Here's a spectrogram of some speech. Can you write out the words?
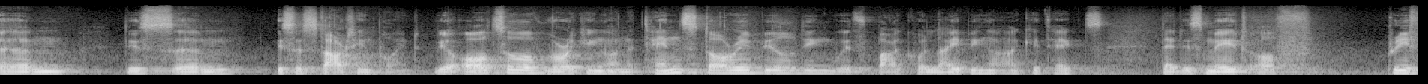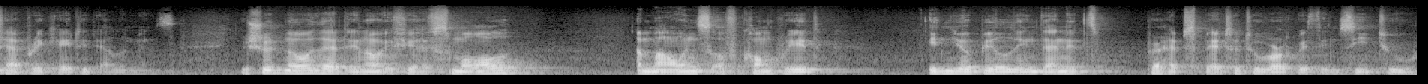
um, this um, is a starting point. We are also working on a 10-story building with Barkow Leibinger architects that is made of prefabricated elements. You should know that you know, if you have small amounts of concrete in your building, then it's perhaps better to work with in situ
